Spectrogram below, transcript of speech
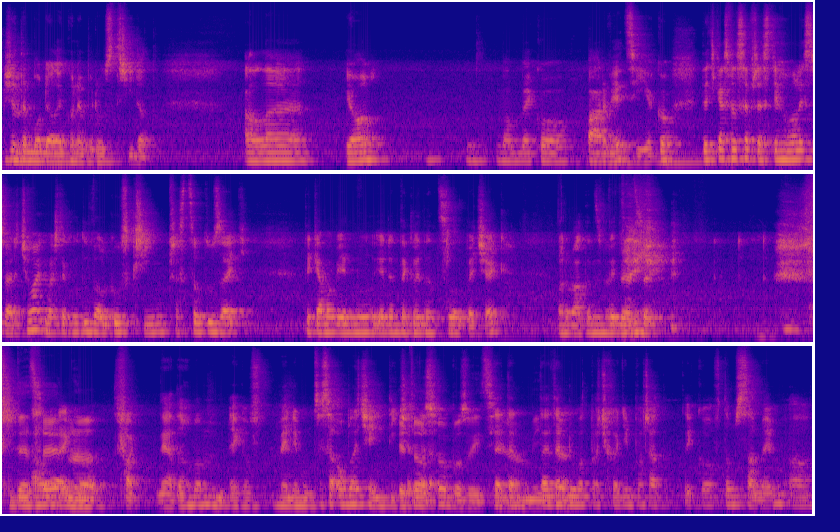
Že ten model jako nebudou střídat. Ale jo, mám jako pár věcí. Jako teďka jsme se přestěhovali s Verčou, jak máš takovou tu velkou skříň přes celou tu zeď, tak já mám jednu, jeden takový ten sloupeček, on má ten zbytek. That's Ale jako, no. fakt, já toho mám jako minimum, co se oblečení týče. Je to osvobozující. to, je ten, to je ten důvod, proč chodím pořád jako v tom samém a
